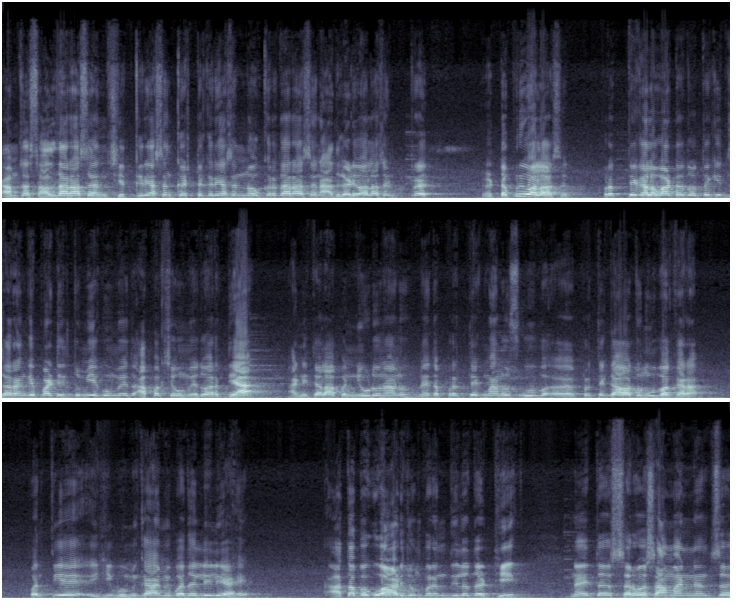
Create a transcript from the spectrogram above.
आमचा सालदार असन शेतकरी असन कष्टकरी असन नोकरदार असन हातगाडीवाला असन ट्र टपरीवाला असन प्रत्येकाला वाटत होतं की जरांगे पाटील तुम्ही एक उमेद अपक्ष उमेदवार द्या आणि त्याला आपण निवडून आणू. नाही तर प्रत्येक माणूस उभा प्रत्येक गावातून उभा करा. पण ते ही भूमिका आम्ही बदललेली आहे. आता बघू आठ जूनपर्यंत दिलं तर ठीक. नाही तर सर्वसामान्यांचं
